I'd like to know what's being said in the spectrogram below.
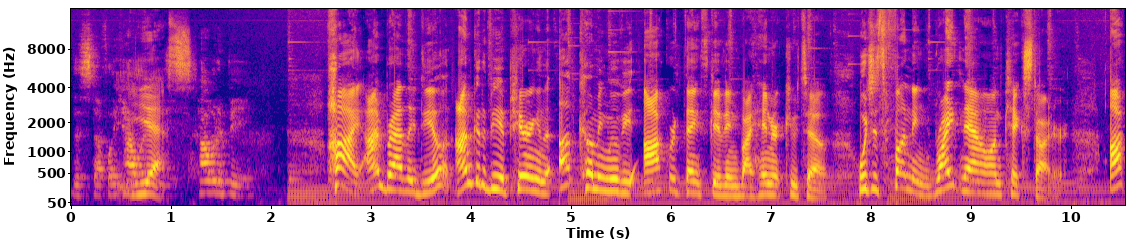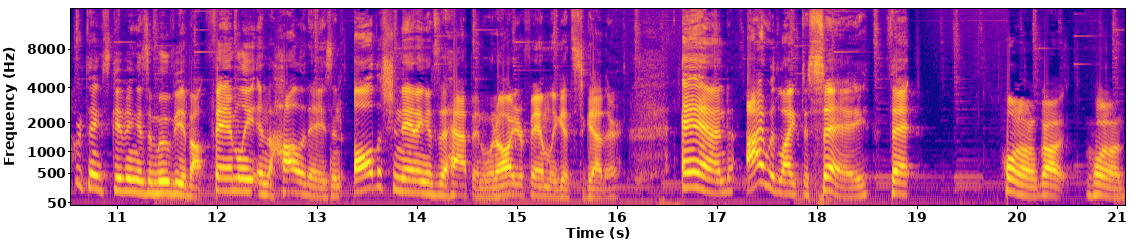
this stuff. Like, how would Yes. It? How would it be? Hi, I'm Bradley Diehl, and I'm going to be appearing in the upcoming movie Awkward Thanksgiving by Henrique Couto, which is funding right now on Kickstarter. Awkward Thanksgiving is a movie about family and the holidays and all the shenanigans that happen when all your family gets together. And I would like to say that. Hold on, God, hold on.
